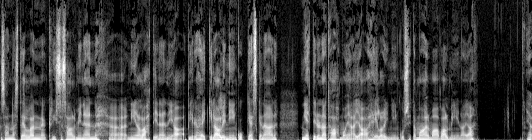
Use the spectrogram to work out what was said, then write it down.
Sanna Stellan, Krissa Salminen, ää, Niina Lahtinen ja Pirjo Heikkilä oli Mm. niin kuin keskenään miettinyt näitä hahmoja ja heillä oli niin kuin sitä maailmaa valmiina ja, ja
